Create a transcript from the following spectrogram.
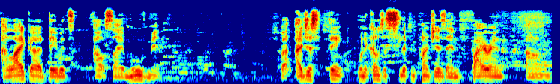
I like uh, David's outside movement. But I just think when it comes to slipping punches and firing um,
